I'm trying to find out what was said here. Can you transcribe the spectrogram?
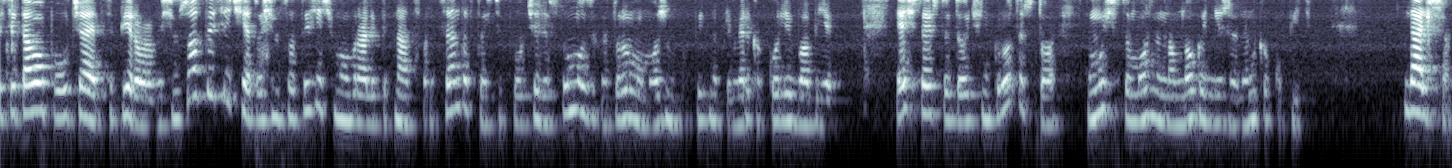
есть итого получается первое 800 тысяч, от 800 тысяч мы убрали 15%, то есть получили сумму, за которую мы можем купить, например, какой-либо объект. Я считаю, что это очень круто, что имущество можно намного ниже рынка купить. Дальше.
